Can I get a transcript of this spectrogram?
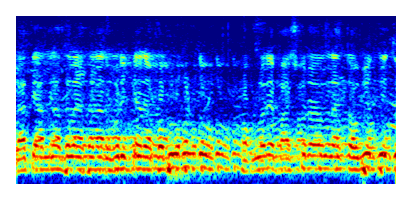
যাতে আল্লাহ তালা তার পরীক্ষাটা কবুল করতো। সকলরে পাস করার আল্লাহ তহবিল দিত।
